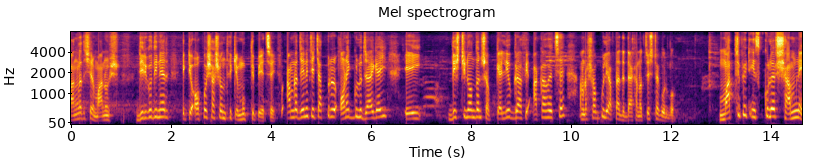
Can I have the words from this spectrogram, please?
বাংলাদেশের মানুষ দীর্ঘদিনের একটি অপশাসন থেকে মুক্তি পেয়েছে। আমরা জেনেছি চাঁদপুরের অনেকগুলো জায়গায় এই দৃষ্টিনন্দন সব ক্যালিওগ্রাফি আঁকা হয়েছে, আমরা সবগুলি আপনাদের দেখানোর চেষ্টা করব। মাতৃপীঠ স্কুলের সামনে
